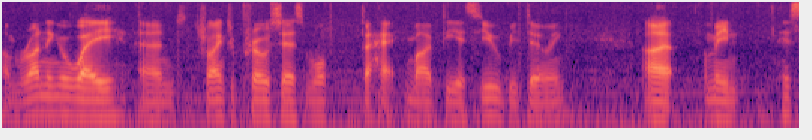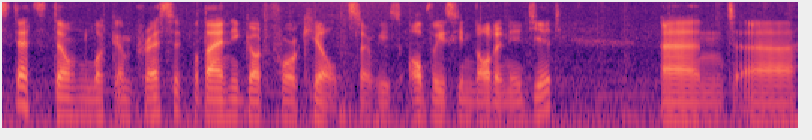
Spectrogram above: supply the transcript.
I'm running away and trying to process what the heck might the SU be doing. Uh, I mean, his stats don't look impressive, but then he got four kills, so he's obviously not an idiot. And uh,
